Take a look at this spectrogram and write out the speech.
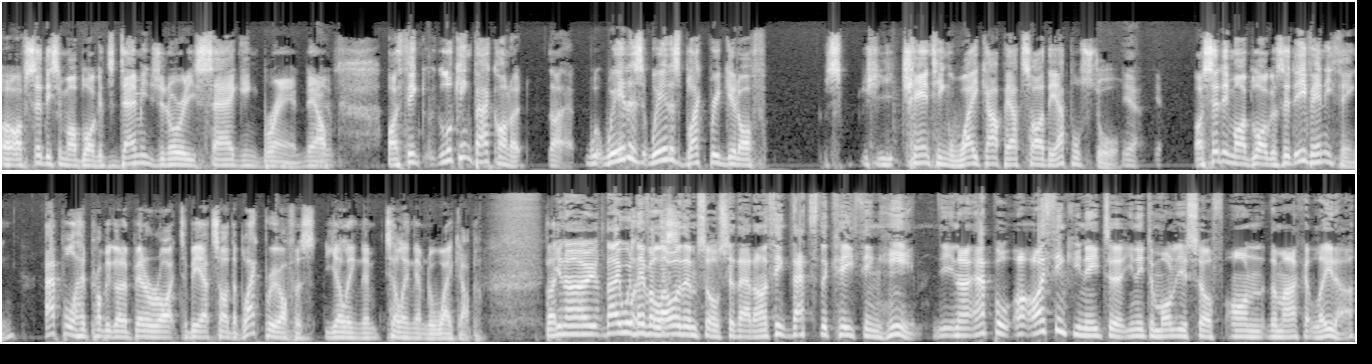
oh, I've said this in my blog. It's damaged an already sagging brand. Now, Yep. I think looking back on it, uh, where does where does BlackBerry get off chanting "Wake up" outside the Apple Store? yeah. I said in my blog, I said, if anything, Apple had probably got a better right to be outside the BlackBerry office yelling them, telling them to wake up. But you know, they would But never lower themselves to that, and I think that's the key thing here. You know, Apple. I I think you need to you need to model yourself on the market leader,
